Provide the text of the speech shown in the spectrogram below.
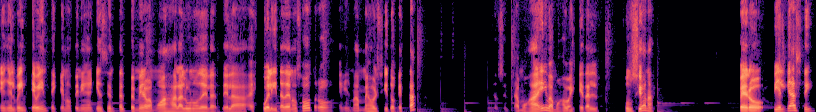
en el 2020, que no tenían a quién sentar, pues mira, vamos a jalar uno de la, de la escuelita de nosotros, en el más mejorcito que está, nos sentamos ahí, vamos a ver qué tal funciona. Pero Pierre Gasly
